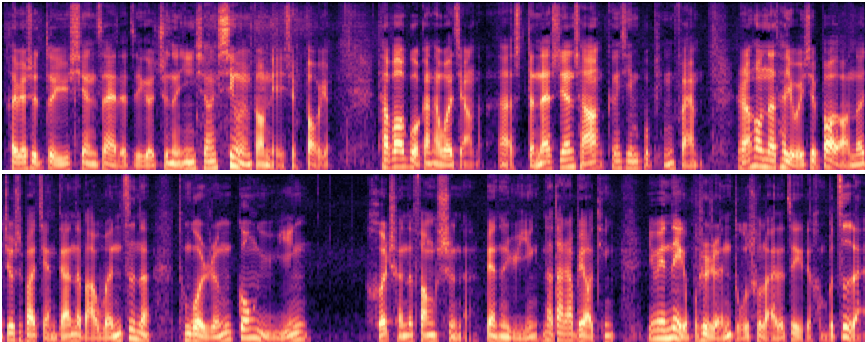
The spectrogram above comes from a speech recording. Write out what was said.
特别是对于现在的这个智能音箱新闻方面的一些抱怨。它包括刚才我讲的，呃，等待时间长，更新不频繁。然后呢，它有一些报道呢，就是把简单的把文字呢通过人工语音合成的方式呢变成语音，那大家不要听，因为那个不是人读出来的，这个很不自然。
